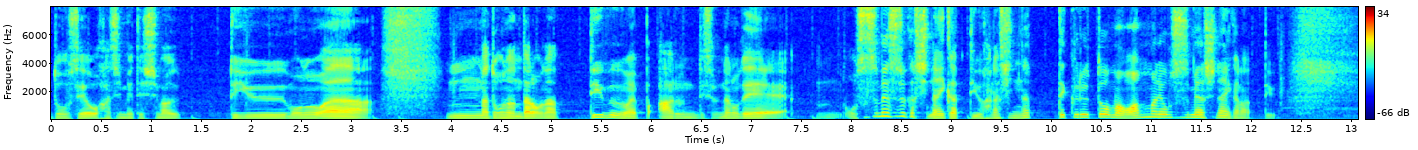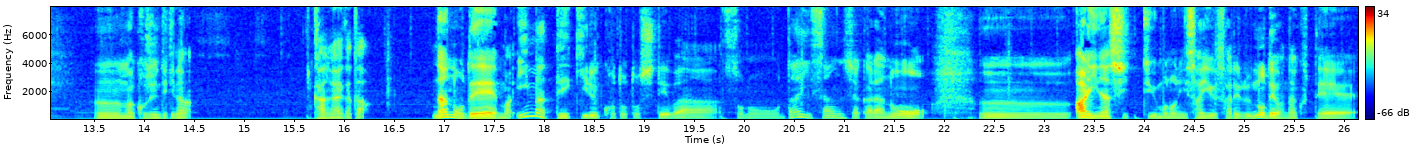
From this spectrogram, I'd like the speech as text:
同棲を始めてしまうっていうものは、うん、まあどうなんだろうなっていう部分はやっぱあるんですよ。なので、うん、おすすめするかしないかっていう話になってくると、まああんまりおすすめはしないかなっていう、うん、まあ個人的な考え方。なので、まあ、今できることとしては、その第三者からのうーんありなしっていうものに左右されるのではなくて、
